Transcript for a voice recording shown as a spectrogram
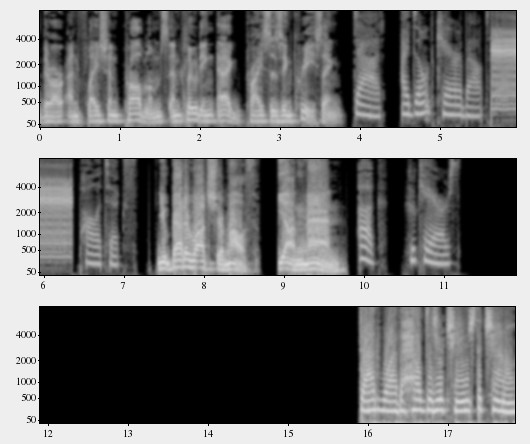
There are inflation problems including egg prices increasing. Dad, I don't care about politics. You better watch your mouth, young man. Ugh, who cares? Dad, why the hell did you change the channel?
